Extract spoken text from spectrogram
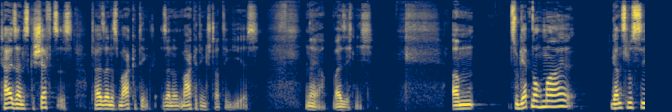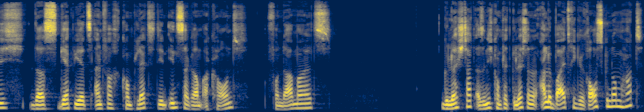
Teil seines Geschäfts ist, Teil seines Marketing, seiner Marketingstrategie ist. Naja, weiß ich nicht. Ähm, zu Gap nochmal, ganz lustig, dass Gap jetzt einfach komplett den Instagram-Account von damals gelöscht hat, also nicht komplett gelöscht, sondern alle Beiträge rausgenommen hat,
